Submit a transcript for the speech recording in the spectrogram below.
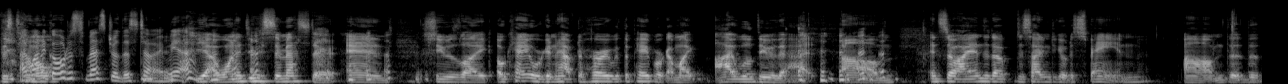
this time I want to go to semester this time. Yeah. yeah, I want to do a semester. And she was like, okay, we're going to have to hurry with the paperwork. I'm like, I will do that. Um, and so I ended up deciding to go to Spain. Um, the, the,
